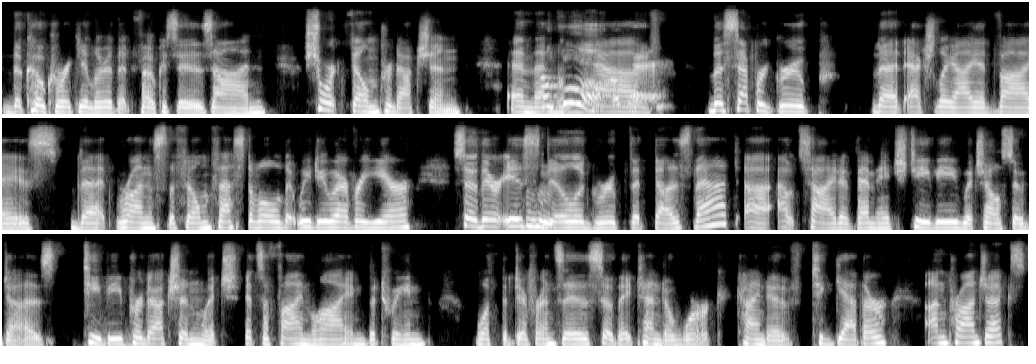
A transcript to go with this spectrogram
the co-curricular that focuses on short film production and then oh, cool. we have okay. the separate group that actually I advise that runs the film festival that we do every year. So there is mm-hmm. still a group that does that uh, outside of MHTV, which also does TV production, which it's a fine line between what the difference is. So they tend to work kind of together on projects.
